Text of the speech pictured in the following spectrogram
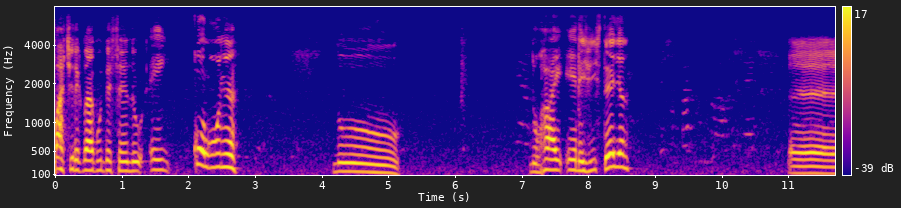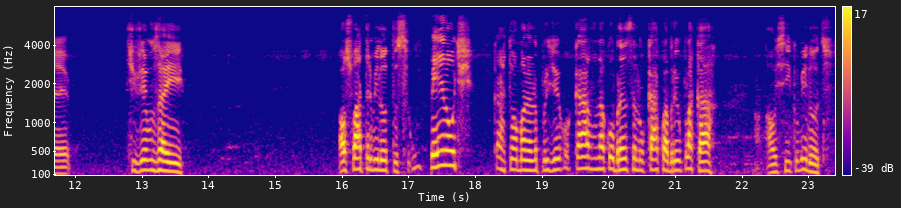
Partida que vai acontecendo em Colônia no no High Energy Stadium. É, tivemos aí aos 4 minutos um pênalti, cartão amarelo para o Diego Carlos na cobrança Lukaku abriu o placar aos 5 minutos.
